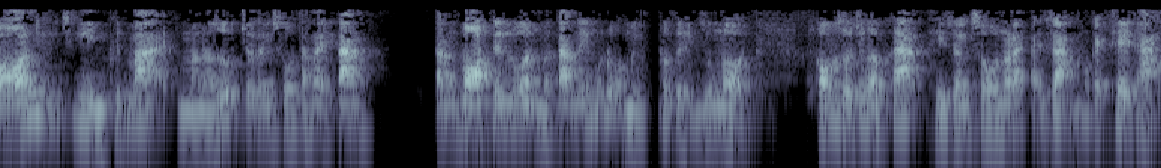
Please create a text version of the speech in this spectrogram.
có những chương trình khuyến mại mà nó giúp cho doanh số tháng này tăng tăng vọt lên luôn mà tăng đến mức độ mình không thể hình dung nổi. Có một số trường hợp khác thì doanh số nó lại giảm một cách thê thảm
